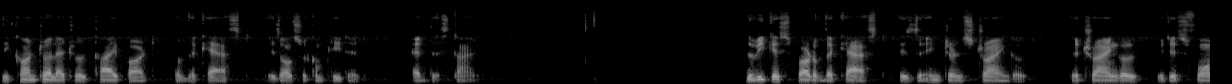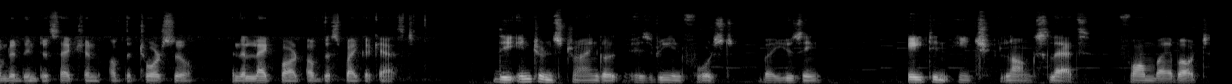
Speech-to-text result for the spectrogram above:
The contralateral thigh part of the cast is also completed at this time. The weakest part of the cast is the Intern's triangle, the triangle which is formed at the intersection of the torso and the leg part of the spica cast. The Intern's triangle is reinforced by using 18 inch long slats formed by about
